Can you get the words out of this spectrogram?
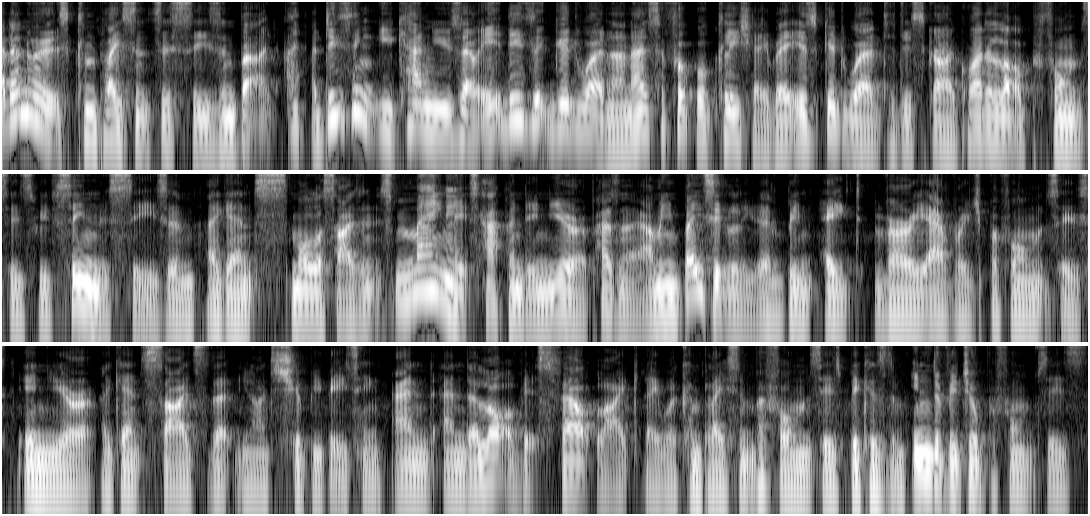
I don't know if it's complacence this season, but I, I do think you can use that. It is a good word, and I know it's a football cliche, but it is a good word to describe quite a lot of performances we've seen this season against smaller sides, and it's mainly it's happened in Europe, hasn't it? I mean, basically there have been eight very average performances in Europe against sides that United should be beating, and and a lot of it's felt like they were complacent performances because the individual performances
